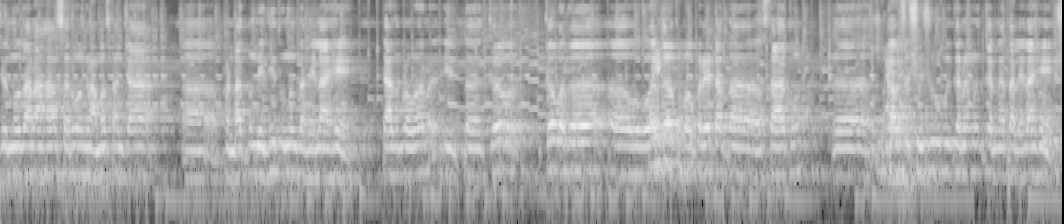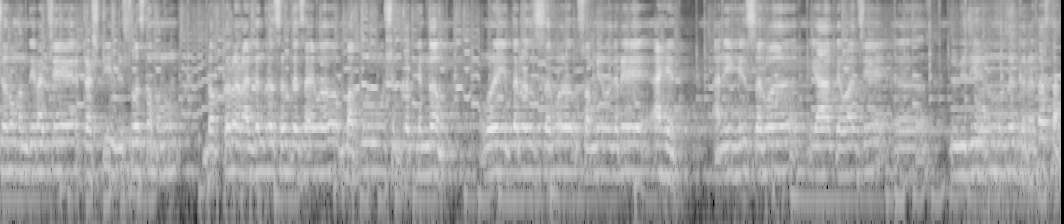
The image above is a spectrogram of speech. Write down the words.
जीर्णोद्धार हा सर्व ग्रामस्थांच्या फंडातून निधीतून झालेला आहे. त्याचबरोबर इथं क क वर्ग वर्ग पर्यटन स्थळातून गावचं सुशोभीकरण करण्यात आलेलं आहे. ईश्वर मंदिराचे ट्रस्टी विश्वस्त म्हणून डॉक्टर राजेंद्र सरदेसाई व बापू शंकर जंगम व इतर सर्व स्वामी वगैरे आहेत. आणि हे सर्व या देवाचे विधी करत असतात.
